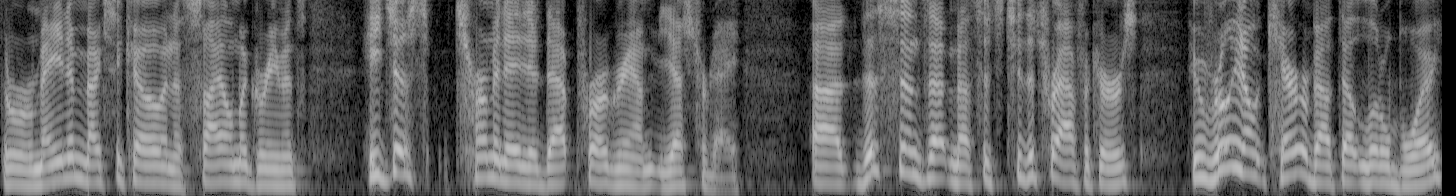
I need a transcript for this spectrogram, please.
the Remain in Mexico and asylum agreements. He just terminated that program yesterday. Uh, this sends that message to the traffickers who really don't care about that little boy.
